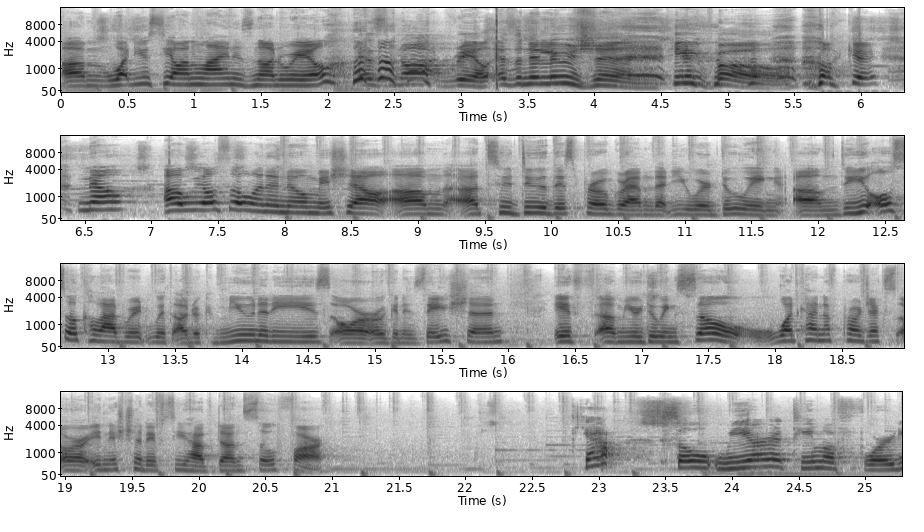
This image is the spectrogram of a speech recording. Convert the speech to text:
um, what you see online is not real. it's not real it's an illusion people okay. Now uh, we also want to know, Michelle, um, uh, to do this program that you were doing. Um, do you also collaborate with other communities or organization? If um, you're doing so, what kind of projects or initiatives you have done so far? Yeah, so we are a team of 40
